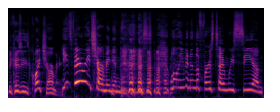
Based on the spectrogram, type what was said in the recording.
because he's quite charming. He's He's very charming in this. well, even in the first time we see him,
